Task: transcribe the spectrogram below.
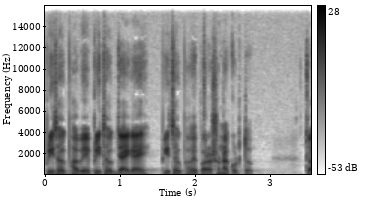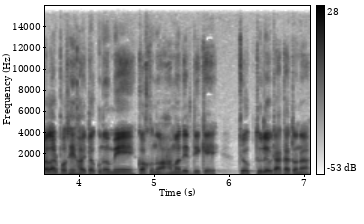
পৃথকভাবে পৃথক জায়গায় পৃথকভাবে পড়াশোনা করত। চলার পথে হয়তো কোনো মেয়ে কখনো আহমাদের দিকে চোখ তুলেও তাকাতো না,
